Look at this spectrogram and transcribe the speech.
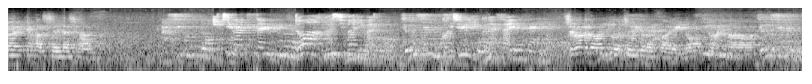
行き発車いたします。足元一番線ドアが閉まります。ご注意ください。閉まる側にご注意ください。ドア閉まります乗車口4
